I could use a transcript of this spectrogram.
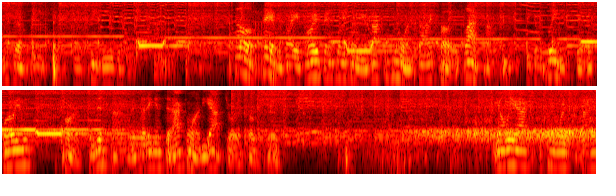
Hello, hey everybody, it's Mario Fan 27 here, back with some more Sonic Colors. Last time, we completed the Aquarium Park, and this time we're heading into Act 1 of the Asteroid Coaster. The only act in which I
